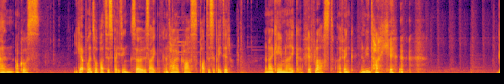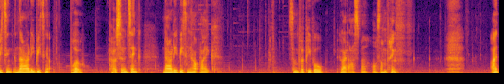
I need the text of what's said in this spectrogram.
And of course, you get points for participating, so it was like entire class participated. And I came like fifth last, I think, in the entire year. beating, narrowly beating up, whoa, that was so in sync. Narrowly beating out like some of the people who had asthma or something. I,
